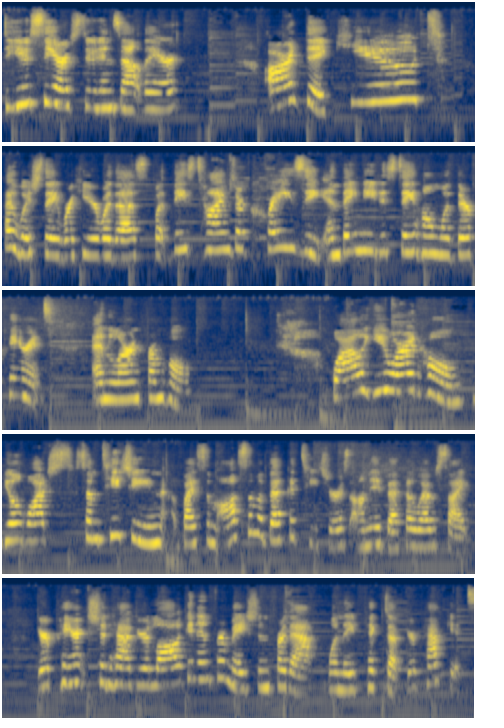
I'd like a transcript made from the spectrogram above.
do you see our students out there? Aren't they cute? I wish they were here with us, but these times are crazy and they need to stay home with their parents and learn from home. While you are at home, you'll watch some teaching by some awesome Abeka teachers on the Abeka website. Your parents should have your login information for that when they picked up your packets.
